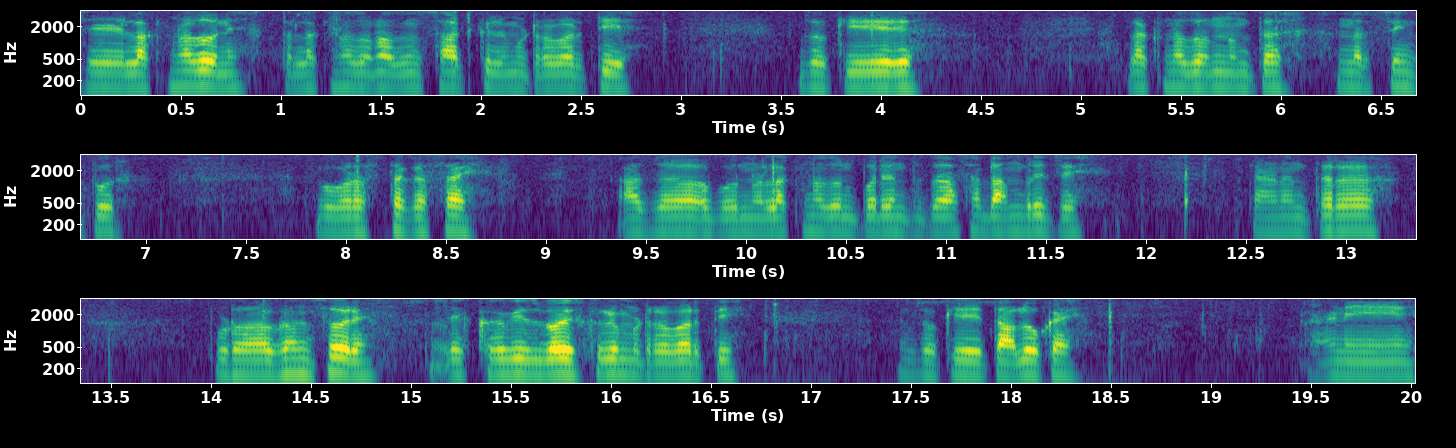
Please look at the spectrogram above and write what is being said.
जे लखनौदोन आहे तर लखनौदोन अजून साठ किलोमीटरवरती आहे. जो की लखनौदोन नंतर नरसिंगपूर रस्ता कसा आहे. आज पूर्ण लखनौदोनपर्यंत तर असा डांबरीच आहे. त्यानंतर पुढं घनसोर आहे. एक वीस बावीस किलोमीटरवरती जो की तालुका आहे. आणि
